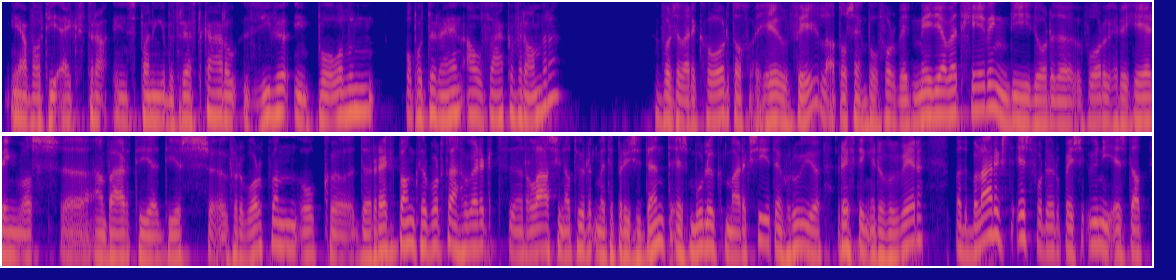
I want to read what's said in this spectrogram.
Ja, wat die extra inspanningen betreft, Karel, zien we in Polen op het terrein al zaken veranderen? Voor zover ik hoor, toch heel veel. Laten we zeggen bijvoorbeeld mediawetgeving, die door de vorige regering was uh, aanvaard, die, is uh, verworpen. Ook uh, de rechtbank, er wordt aan gewerkt. Een relatie natuurlijk met de president is moeilijk, maar ik zie het een groeien richting evolueren. Maar het belangrijkste is voor de Europese Unie is dat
